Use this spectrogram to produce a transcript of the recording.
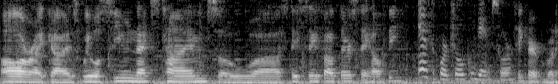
All right, guys. We will see you next time. So uh, stay safe out there. Stay healthy. and support your local game store. Take care, everybody.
